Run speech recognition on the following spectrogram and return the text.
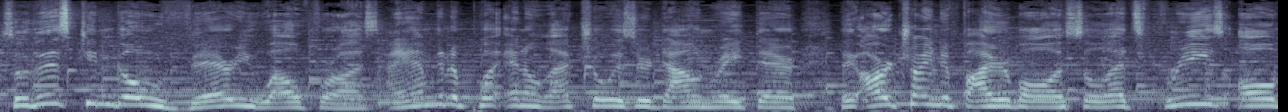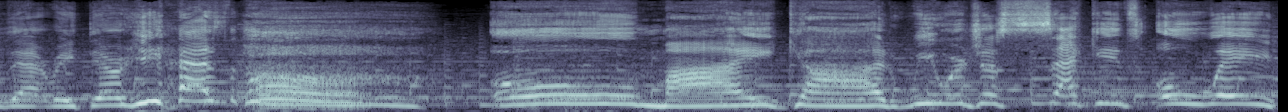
So this can go very well for us. I am going to put an electro wizard down right there. They are trying to fireball us, so let's freeze all of that right there. He has... My god, we were just seconds away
